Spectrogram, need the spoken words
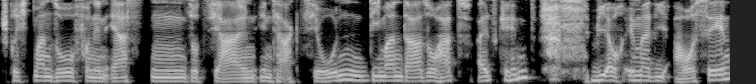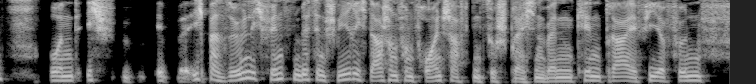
spricht man so von den ersten sozialen Interaktionen, die man da so hat als Kind, wie auch immer die aussehen. Und ich, ich persönlich finde es ein bisschen schwierig, da schon von Freundschaften zu sprechen, wenn ein Kind drei, vier, fünf,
